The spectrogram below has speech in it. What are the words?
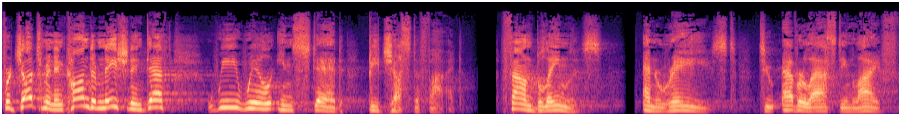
for judgment and condemnation and death, we will instead be justified, found blameless, and raised to everlasting life.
